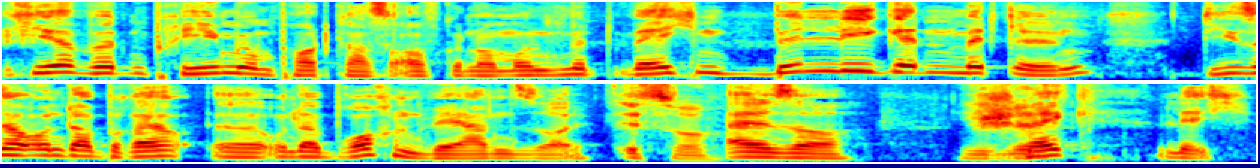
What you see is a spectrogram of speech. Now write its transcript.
hier wird ein Premium-Podcast aufgenommen und mit welchen billigen Mitteln dieser unterbre äh, unterbrochen werden soll. Ist so. Also, Hier schrecklich.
